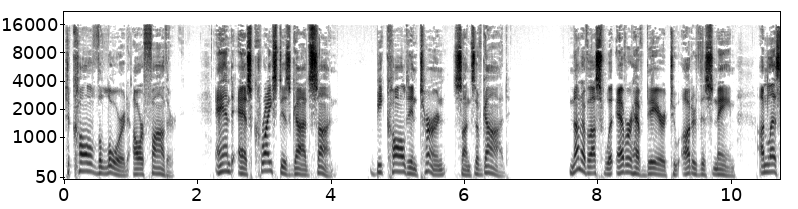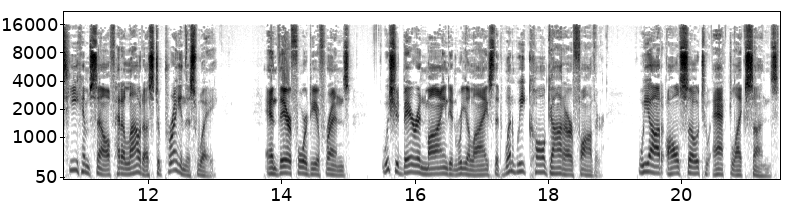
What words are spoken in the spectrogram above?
to call the Lord our Father, and as Christ is God's Son, be called in turn sons of God. None of us would ever have dared to utter this name unless He Himself had allowed us to pray in this way. And therefore, dear friends, we should bear in mind and realize that when we call God our Father, we ought also to act like sons.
